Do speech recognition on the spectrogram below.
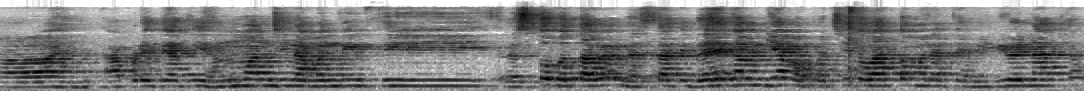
આપણે ત્યાંથી હનુમાનજીના મંદિરથી રસ્તો બતાવ્યો રસ્તાથી દહેગામ ગયા પછી તો વાત તો મને ત્યાં વીડિયો ના થયો.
